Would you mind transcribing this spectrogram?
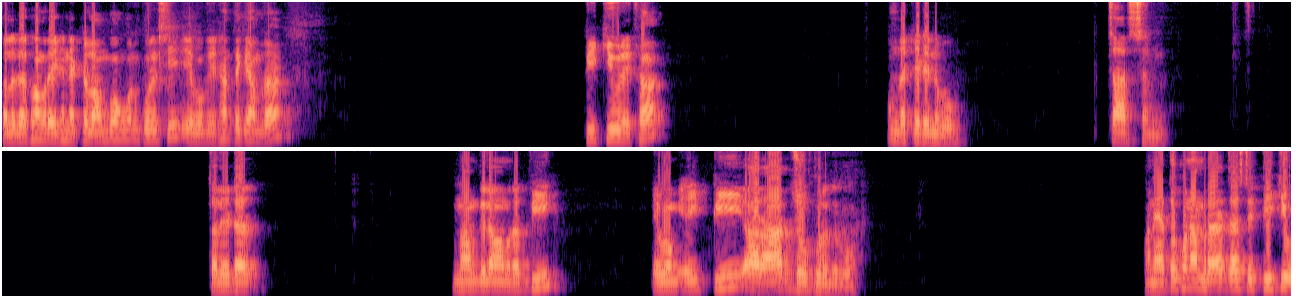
তাহলে দেখো আমরা এখানে একটা লম্ব অঙ্কন করেছি এবং এখান থেকে আমরা পিকিউ রেখা আমরা কেটে নেব চার সেমি তাহলে এটার নাম দিলাম আমরা পি এবং এই পি আর আর যোগ করে দেব। মানে এতক্ষণ আমরা জাস্ট এই পি কিউ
